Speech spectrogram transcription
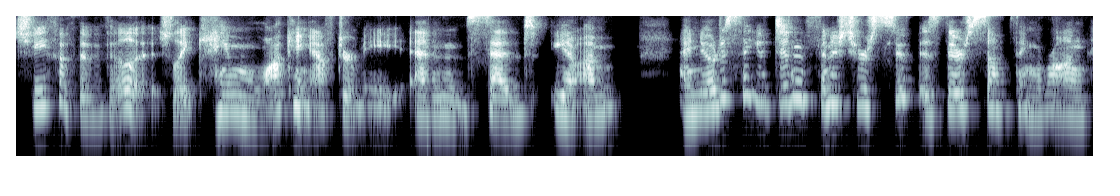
chief of the village like came walking after me and said, you know, I'm I noticed that you didn't finish your soup. Is there something wrong?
